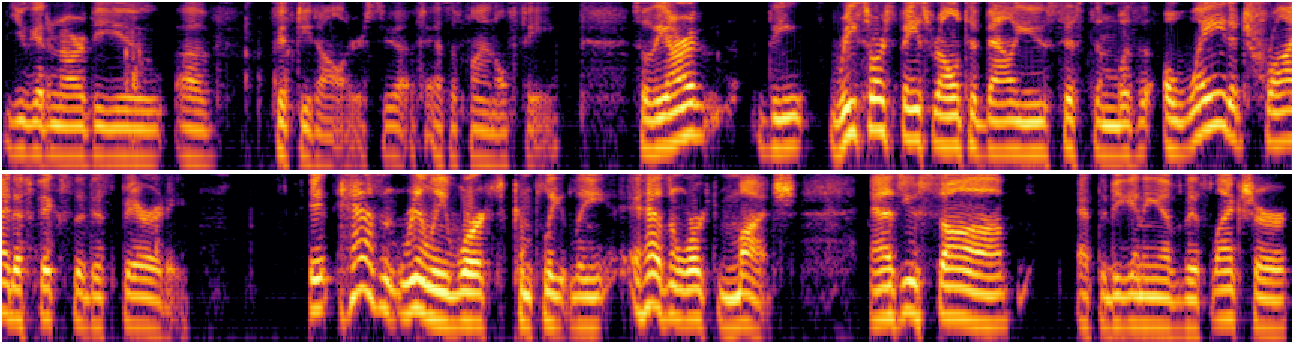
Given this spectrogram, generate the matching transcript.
you get an RVU of $50 as a final fee. So the, the resource-based relative value system was a way to try to fix the disparity. It hasn't really worked completely. It hasn't worked much. As you saw at the beginning of this lecture,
